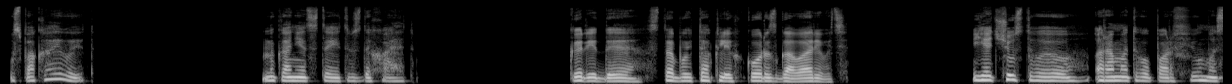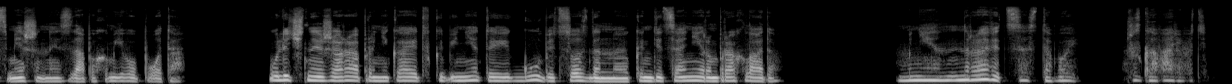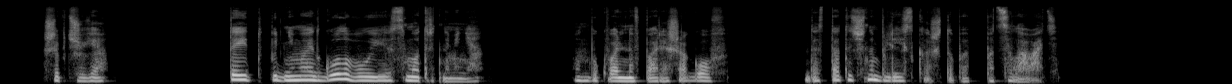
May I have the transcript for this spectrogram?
успокаивает? Наконец Тейт вздыхает. «Кориде, с тобой так легко разговаривать». Я чувствую аромат его парфюма, смешанный с запахом его пота. Уличная жара проникает в кабинет и губит созданную кондиционером прохладу. «Мне нравится с тобой разговаривать», — шепчу я. Тейт поднимает голову и смотрит на меня. Он буквально в паре шагов, достаточно близко, чтобы поцеловать.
